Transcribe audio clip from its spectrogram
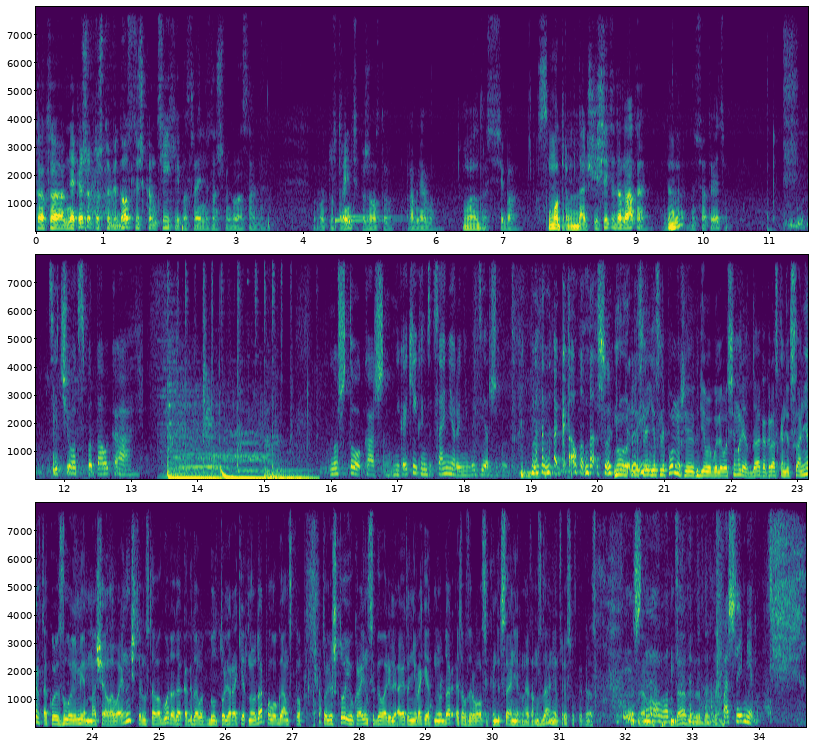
Тут э, мне пишут, то, что видос слишком тихий по сравнению с нашими голосами. Вот, устраните, пожалуйста, проблему. Вот. Спасибо. Смотрим дальше. Пишите донаты. Да, Да. на все ответим. Течет с потолка. Ну что, Кашин, никакие кондиционеры не выдерживают накала нашего Ну, если, если помнишь, где вы были 8 лет, да, как раз кондиционер, такой злой мем начала войны 14 года, да, когда вот был то ли ракетный удар по Луганску, то ли что, и украинцы говорили, а это не ракетный удар, это взорвался кондиционер на этом здании, то есть вот как раз... Видишь, да, вот да, да, да, да, да. пошли мимо.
